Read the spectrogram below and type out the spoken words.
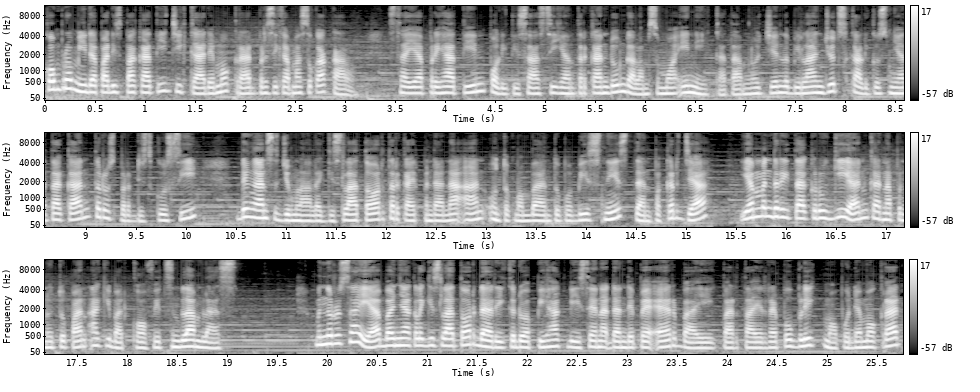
Kompromi dapat disepakati jika Demokrat bersikap masuk akal. Saya prihatin politisasi yang terkandung dalam semua ini, kata Mnuchin lebih lanjut sekaligus menyatakan terus berdiskusi dengan sejumlah legislator terkait pendanaan untuk membantu pebisnis dan pekerja yang menderita kerugian karena penutupan akibat COVID-19. Menurut saya, banyak legislator dari kedua pihak di Senat dan DPR, baik Partai Republik maupun Demokrat,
